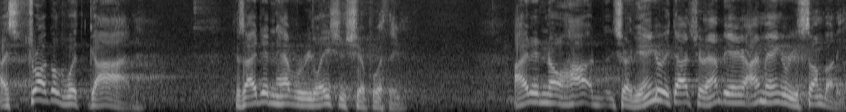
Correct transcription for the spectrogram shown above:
I struggled with God because I didn't have a relationship with Him. I didn't know how, should I be angry with God? Should I be angry? I'm angry with somebody.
